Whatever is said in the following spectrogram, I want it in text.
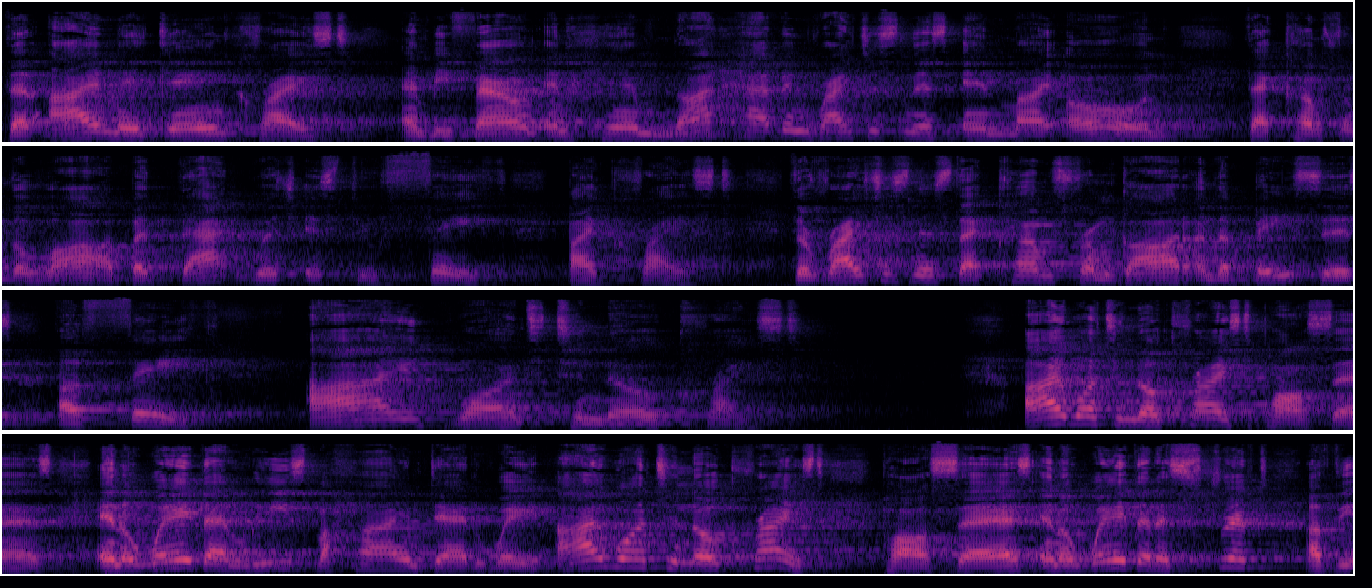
that I may gain Christ and be found in him, not having righteousness in my own that comes from the law, but that which is through faith by Christ. The righteousness that comes from God on the basis of faith I want to know Christ. I want to know Christ, Paul says, in a way that leaves behind dead weight. I want to know Christ, Paul says, in a way that is stripped of the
